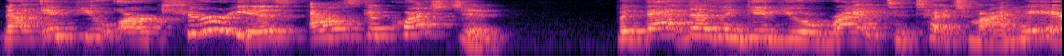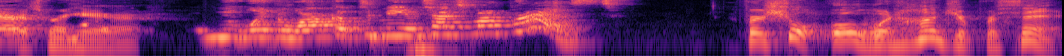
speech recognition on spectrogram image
Now, if you are curious, ask a question. But that doesn't give you a right to touch my hair. Touch my hair. You wouldn't walk up to me and touch my breast. For sure. Oh, 100%.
